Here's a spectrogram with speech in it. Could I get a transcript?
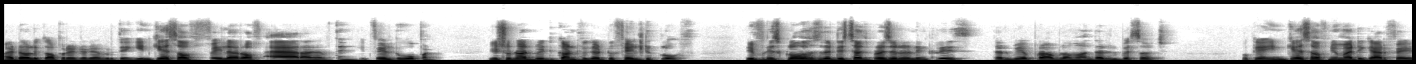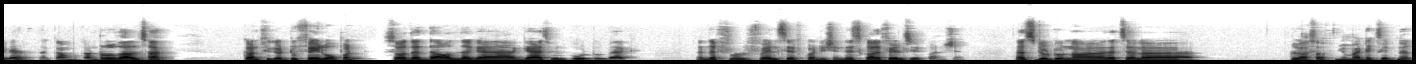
hydraulic operated everything. In case of failure of air or everything, it failed to open. It should not be configured to fail to close. If it is closed, the discharge pressure will increase. There will be a problem and there will be a surge okay in case of pneumatic air failure the control valves are configured to fail open so that the, all the ga gas will go to back and the full fail safe condition this is called a fail safe condition that's due to no, that's a uh, loss of pneumatic signal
